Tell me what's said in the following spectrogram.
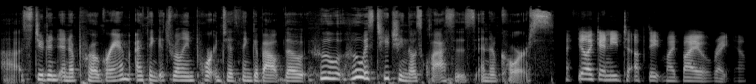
uh, student in a program, I think it's really important to think about though who who is teaching those classes and of course. I feel like I need to update my bio right now.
